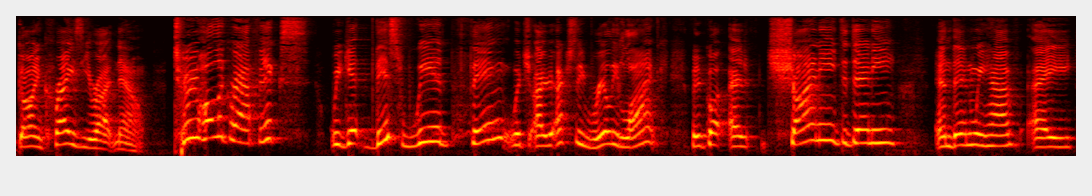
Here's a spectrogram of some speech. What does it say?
going crazy right now. Two holographics. We get this weird thing, which I actually really like. We've got a shiny Dedenne, and then we have a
